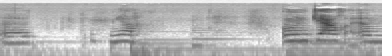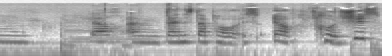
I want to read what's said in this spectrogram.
Äh, ja. Und ja auch, ähm, ja auch, ähm, deine Star Power ist ja cool. Tschüss.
